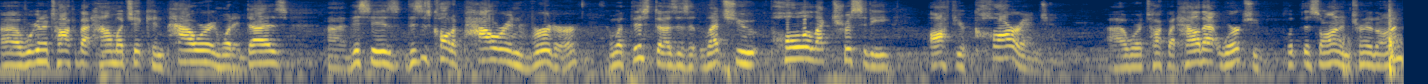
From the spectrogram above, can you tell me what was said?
Uh, we're going to talk about how much it can power and what it does. Uh, this is this is called a power inverter, and what this does is it lets you pull electricity off your car engine. Uh, we're talk about how that works. You flip this on and turn it on.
